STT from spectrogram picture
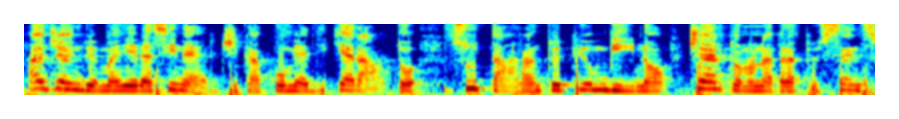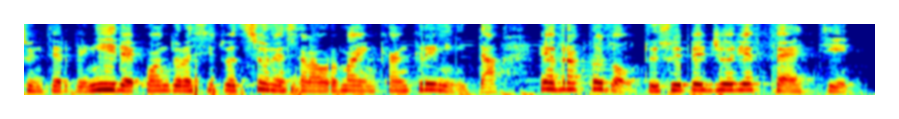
agendo in maniera sinergica, come ha dichiarato, su Taranto e Piombino. Certo non avrà più senso intervenire quando la situazione sarà ormai incancrenita e avrà prodotto i suoi peggiori effetti.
